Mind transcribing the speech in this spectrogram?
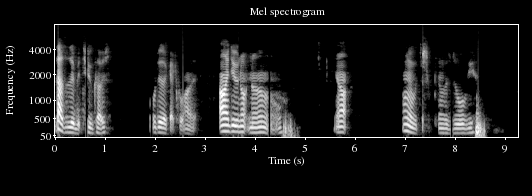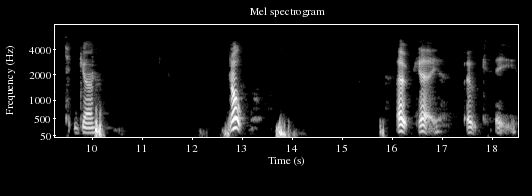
That's a little bit too close. Or did I get caught on it? I do not know. Yeah. I'm gonna just gonna resolve you. Take your gun. No! Okay. Okay.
